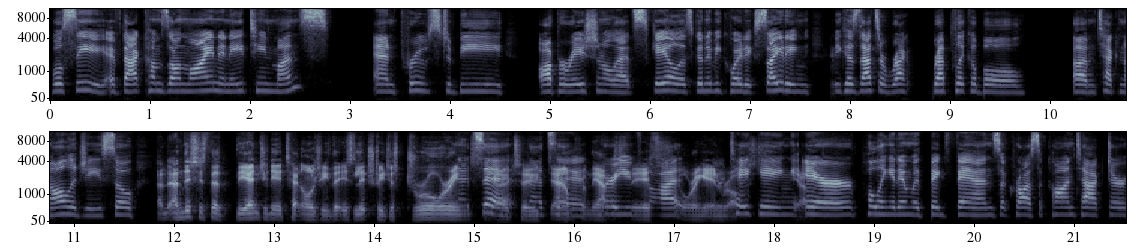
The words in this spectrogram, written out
We'll see if that comes online in 18 months and proves to be operational at scale. It's going to be quite exciting mm. because that's a re- replicable um, technology. So, and and this is the the engineered technology that is literally just drawing CO2 down it, from the atmosphere, got, storing it in rocks. Taking air, pulling it in with big fans across a contactor,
